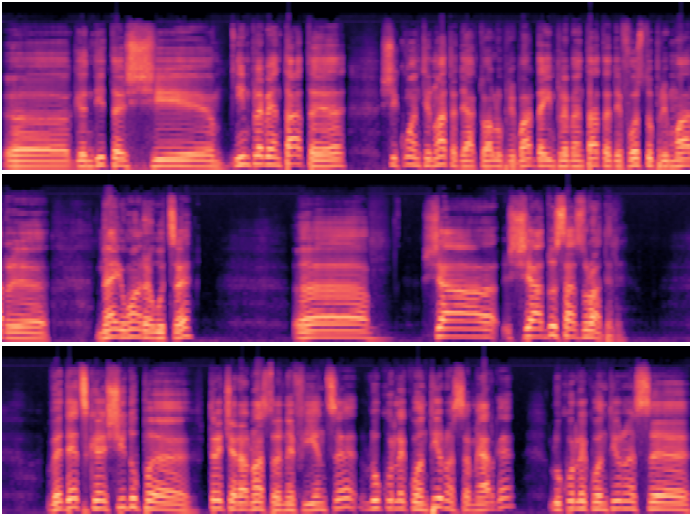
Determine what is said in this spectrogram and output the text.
uh, gândită și implementată și continuată de actualul primar, dar implementată de fostul primar uh, Nea Ioan Răuță, uh, și-a, și-a adus azi roadele. Vedeți că și după trecerea noastră în neființă, lucrurile continuă să meargă, lucrurile continuă să,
